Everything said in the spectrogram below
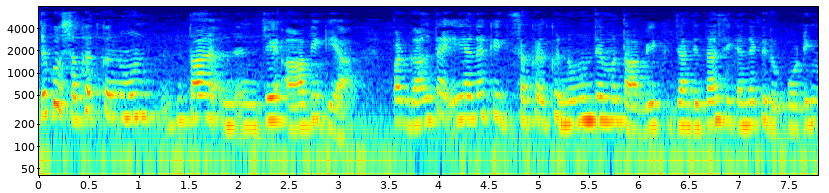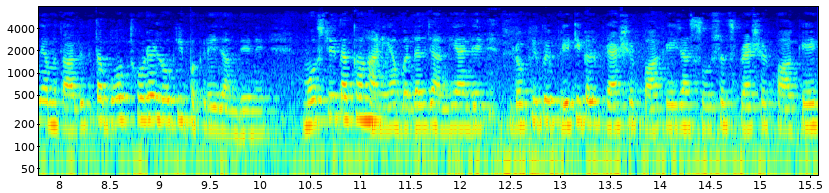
ਦੇਖੋ, ਸਖਤ ਕਾਨੂੰਨ ਤਾਂ ਜੇ ਆ ਵੀ ਗਿਆ ਪਰ ਗੱਲ ਤਾਂ ਇਹ ਹੈ ਨਾ ਕਿ ਸਖਤ ਕਾਨੂੰਨ ਦੇ ਮੁਤਾਬਿਕ ਜਾਂ ਜਿੱਦਾਂ ਅਸੀਂ ਕਹਿੰਦੇ ਕਿ ਰਿਪੋਰਟਿੰਗ ਦੇ ਮੁਤਾਬਿਕ ਤਾਂ ਬਹੁਤ ਥੋੜੇ ਲੋਕ ਹੀ ਪਕੜੇ ਜਾਂਦੇ ਨੇ। ਮੋਸਟਲੀ ਤਾਂ ਕਹਾਣੀਆਂ ਬਦਲ ਜਾਂਦੀਆਂ ਜੇ ਲੋਕੀ ਕੋਈ ਪੋਲੀਟੀਕਲ ਪ੍ਰੈਸ਼ਰ ਪਾ ਕੇ ਜਾਂ ਸੋਸ਼ਲ ਪ੍ਰੈਸ਼ਰ ਪਾ ਕੇ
